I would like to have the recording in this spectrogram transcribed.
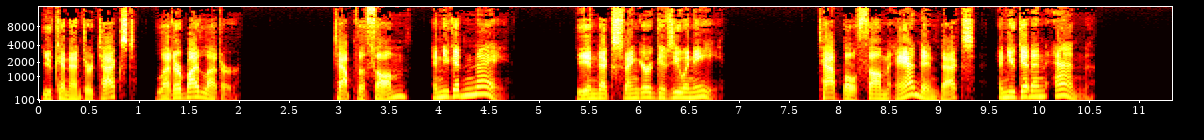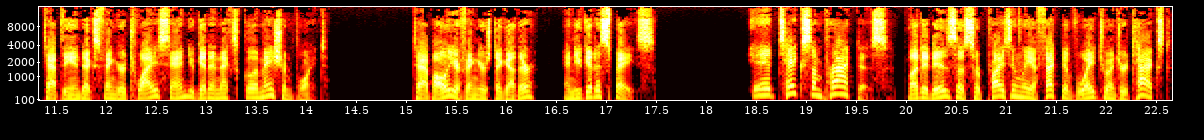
you can enter text letter by letter. Tap the thumb, and you get an A. The index finger gives you an E. Tap both thumb and index, and you get an N. Tap the index finger twice and you get an exclamation point. Tap all your fingers together and you get a space. It takes some practice, but it is a surprisingly effective way to enter text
